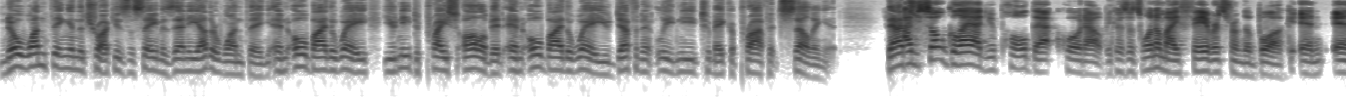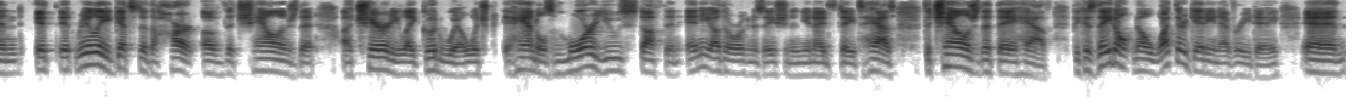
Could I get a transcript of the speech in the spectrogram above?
No one thing in the truck is the same as any other one thing. And oh, by the way, you need to price all of it. And oh, by the way, you definitely need to make a profit selling it. That's I'm so glad you pulled that quote out because it's one of my favorites from the book, and and it it really gets to the heart of the challenge that a charity like Goodwill, which handles more used stuff than any other organization in the United States has, the challenge that they have because they don't know what they're getting every day, and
